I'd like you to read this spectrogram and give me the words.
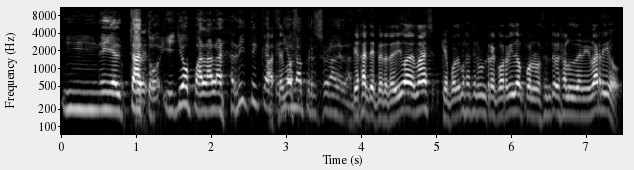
mm, ni el tato. y yo para la analítica tenía una persona delante. Fíjate, pero te digo además que podemos hacer un recorrido por los centros de salud de mi barrio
